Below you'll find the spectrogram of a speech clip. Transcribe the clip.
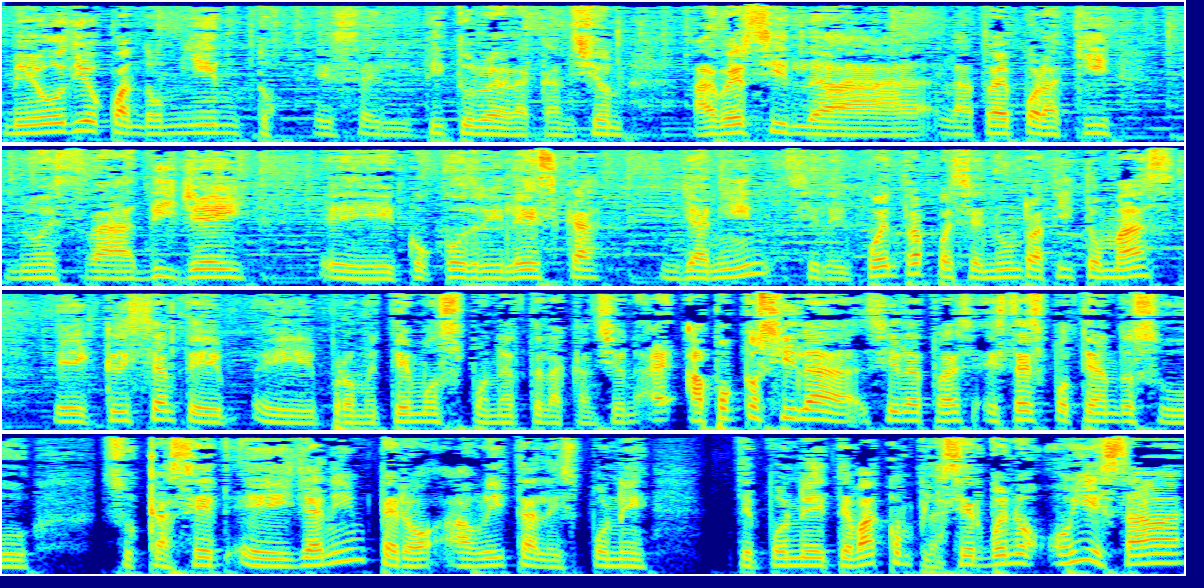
Me odio cuando miento, es el título de la canción. A ver si la, la trae por aquí nuestra DJ eh, cocodrilesca Janine. Si la encuentra, pues en un ratito más. Eh, Cristian, te eh, prometemos ponerte la canción. ¿A, a poco sí la, sí la traes? Está espoteando su, su cassette, eh, Janine, pero ahorita les pone, te pone, te va a complacer. Bueno, hoy está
